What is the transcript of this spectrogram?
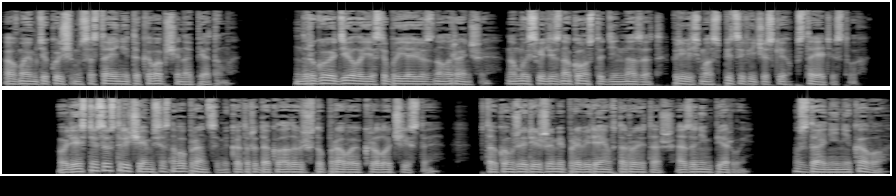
а в моем текущем состоянии так и вообще на пятом. Другое дело, если бы я ее знал раньше, но мы свели знакомство день назад при весьма специфических обстоятельствах. У лестницы встречаемся с новобранцами, которые докладывают, что правое крыло чистое. В таком же режиме проверяем второй этаж, а за ним первый. В здании никого.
